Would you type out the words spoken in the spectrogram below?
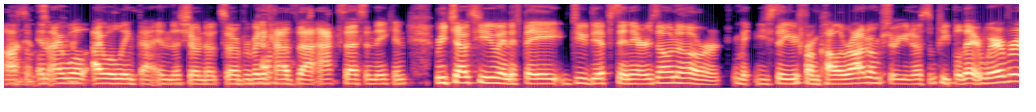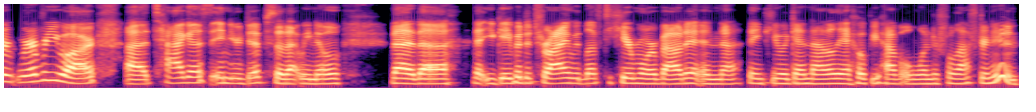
Awesome. And I will I will link that in the show notes so everybody has that access and they can reach out to you. And if they do dips in Arizona or you say you're from Colorado, I'm sure you know some people there. Wherever wherever you are, uh, tag us in your dip so that we know that uh that you gave it a try. We'd love to hear more about it. And uh, thank you again, Natalee. I hope you have a wonderful afternoon.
